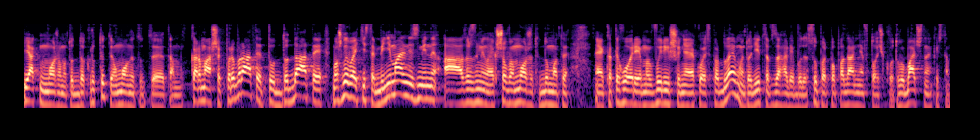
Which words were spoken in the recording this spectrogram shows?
Як ми можемо тут докрутити, умовно тут е, там кармашек прибрати, тут додати, можливо, якісь там мінімальні зміни. А зрозуміло, якщо ви можете думати е, категоріями вирішення якоїсь проблеми, тоді це взагалі буде супер попадання в точку. От ви бачите якийсь там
